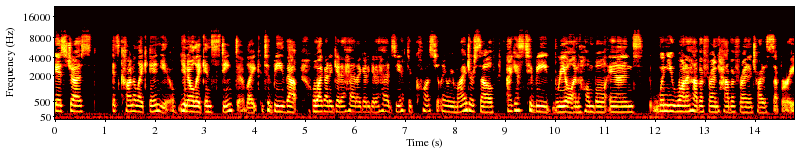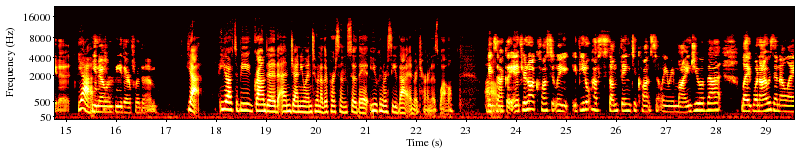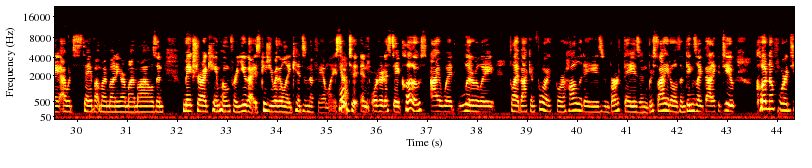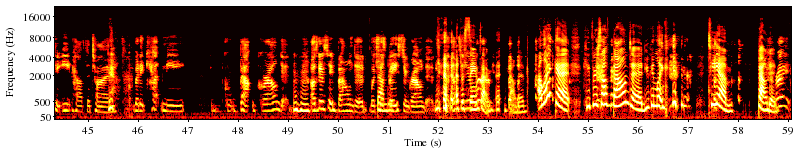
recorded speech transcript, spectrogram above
It's just, it's kind of like in you, you know, like instinctive, like to be that, oh, I got to get ahead, I got to get ahead. So you have to constantly remind yourself, I guess, to be real and humble. And when you want to have a friend, have a friend and try to separate it, Yeah. you know, and be there for them. Yeah. You have to be grounded and genuine to another person so that you can receive that in return as well. Um, Exactly. And if you're not constantly, if you don't have something to constantly remind you of that, like when I was in LA, I would save up my money or my miles and make sure I came home for you guys because you were the only kids in the family. So Yeah. to, in order to stay close, I would literally fly back and forth for holidays and birthdays and recitals and things like that I could do. Couldn't afford to eat half the time, but it kept me ba- grounded. mhm. I was going to say bounded, which Bounded. is based and grounded. Yeah, at the same time. word. Eh, Bounded. I like it. Keep yourself bounded. You can like TM. Bounded. Right.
